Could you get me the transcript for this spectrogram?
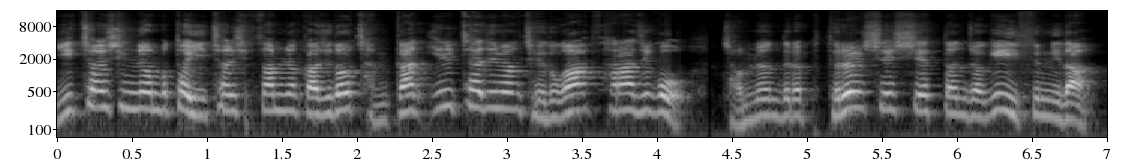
2010년부터 2013년까지도 잠깐 1차 지명 제도가 사라지고 전면 드래프트를 실시했던 적이 있습니다.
